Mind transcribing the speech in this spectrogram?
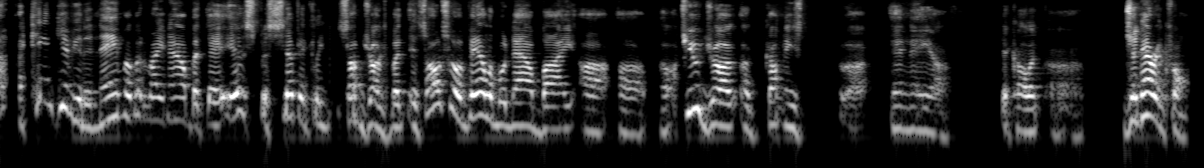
I can't give you the name of it right now, but there is specifically some drugs, but it's also available now by uh, uh, a few drug uh, companies uh, in a, uh, they call it uh, generic form.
